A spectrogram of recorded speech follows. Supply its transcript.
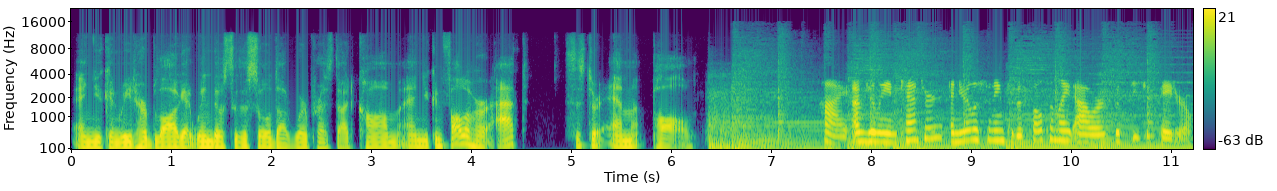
And you can read her blog at windows to the windowstothesoul.wordpress.com. And you can follow her at Sister M. Paul. Hi, I'm Julian Cantor, and you're listening to the Salt and Light Hour with Deacon Pedro.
